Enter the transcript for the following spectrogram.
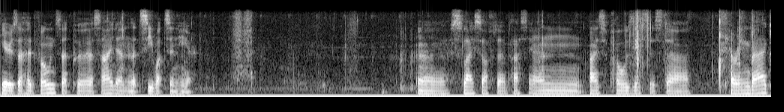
Here's the headphones that put aside and let's see what's in here. Uh, slice off the plastic and I suppose this is the carrying bag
